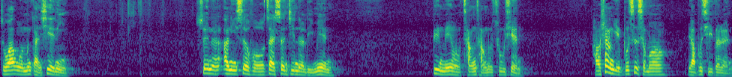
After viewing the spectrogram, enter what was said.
主啊，我们感谢你。虽然安尼瑟佛在圣经的里面，并没有常常的出现，好像也不是什么了不起的人，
